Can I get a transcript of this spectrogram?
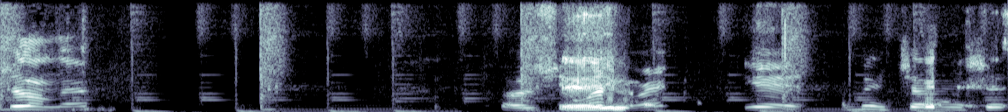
chilling, man. Oh, shit yeah, working, you right? Yeah, I've been chilling and shit.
